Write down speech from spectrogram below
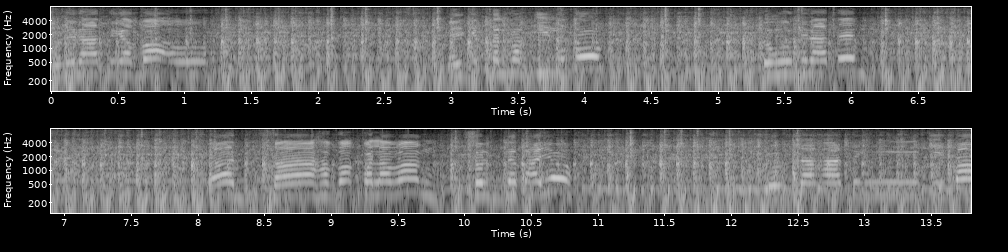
Huli natin haba, oh. Mahigit dalawang kilo to. Itong huli natin. Yan, sa haba pa lamang, solve na tayo. Solve na ang ating kita.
